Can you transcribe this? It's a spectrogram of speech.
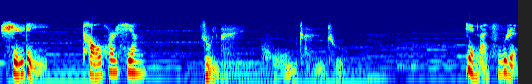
十里桃花香，最美红尘处。剑兰夫人。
